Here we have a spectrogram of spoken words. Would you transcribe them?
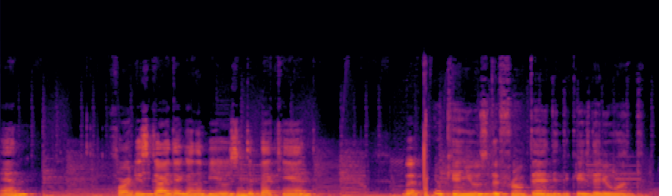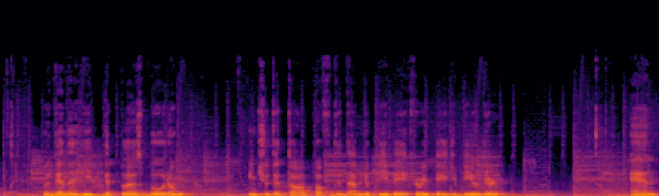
and for this guide I'm gonna be using the backend but you can use the front end in the case that you want. We're gonna hit the plus button into the top of the WPBakery page builder. And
